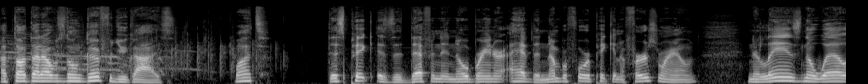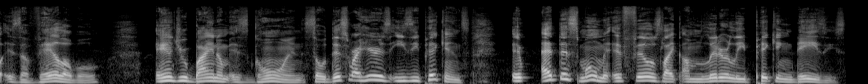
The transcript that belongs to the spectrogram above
I thought that I was doing good for you guys. What? This pick is a definite no-brainer. I have the number four pick in the first round. Nerlens Noel is available. Andrew Bynum is gone. So this right here is easy pickings. It, at this moment, it feels like I'm literally picking daisies.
